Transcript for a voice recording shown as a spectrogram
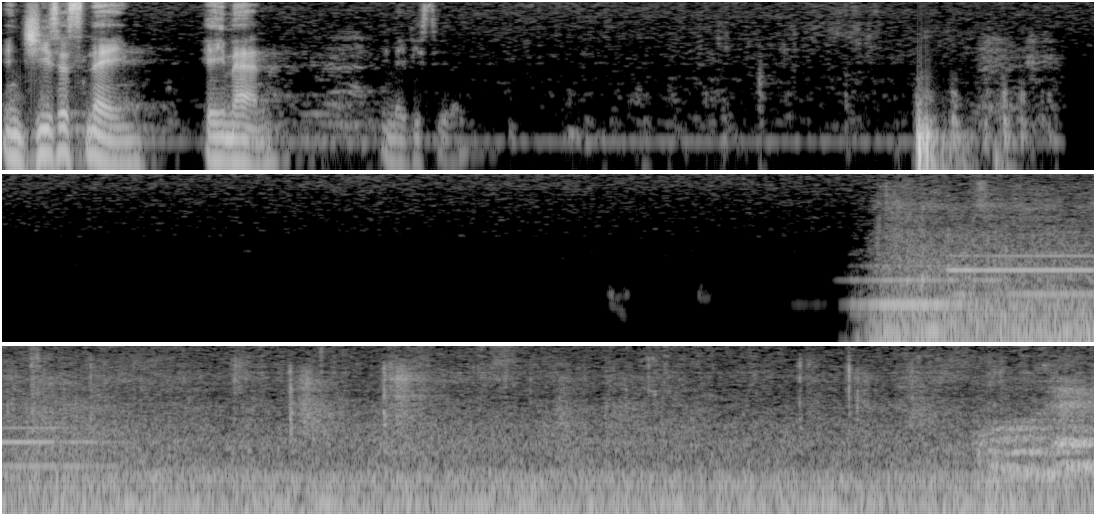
In Jesus' name, amen. Amen.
